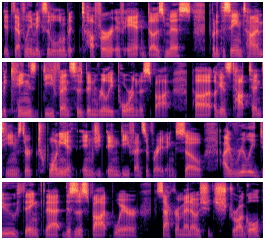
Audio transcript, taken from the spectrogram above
it definitely makes it a little bit tougher if Ant does miss. But at the same time, the Kings' defense has been really poor in this spot uh, against top ten teams. They're twentieth in in defensive rating. So I really do think that this is a spot where Sacramento should struggle.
